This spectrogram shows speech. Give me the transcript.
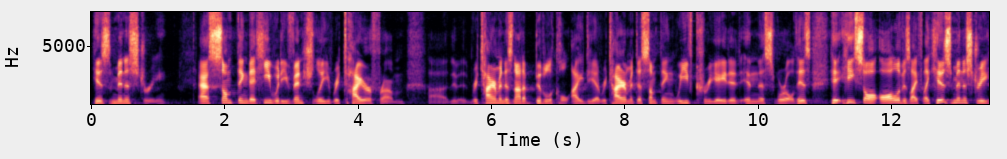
his ministry as something that he would eventually retire from. Uh, retirement is not a biblical idea. Retirement is something we've created in this world. His, he, he saw all of his life, like his ministry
